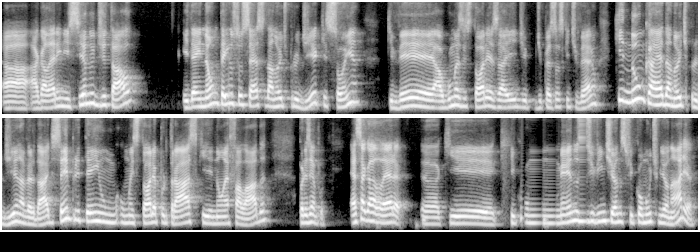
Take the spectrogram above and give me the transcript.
a, a galera inicia no digital e daí não tem o sucesso da noite para o dia, que sonha, que vê algumas histórias aí de, de pessoas que tiveram, que nunca é da noite para o dia, na verdade, sempre tem um, uma história por trás que não é falada. Por exemplo, essa galera uh, que, que com menos de 20 anos ficou multimilionária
